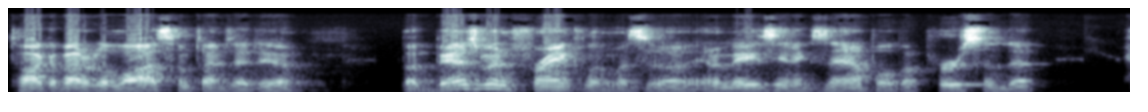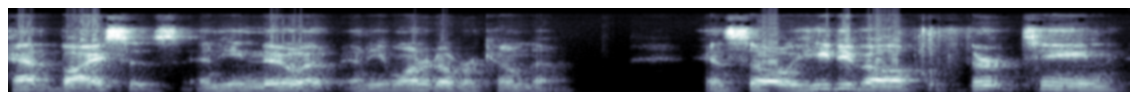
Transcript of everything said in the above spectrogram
talk about it a lot. Sometimes I do, but Benjamin Franklin was a, an amazing example of a person that had vices and he knew it and he wanted to overcome them. And so he developed 13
